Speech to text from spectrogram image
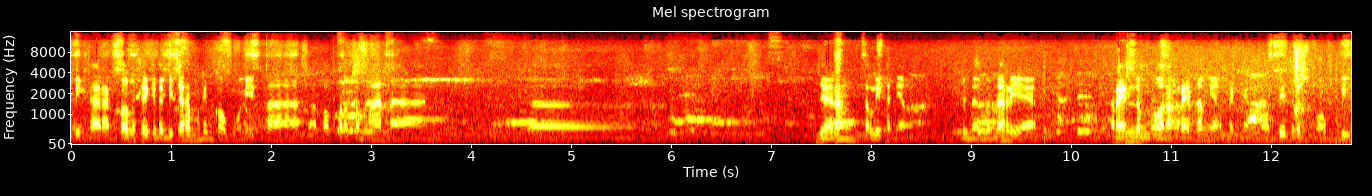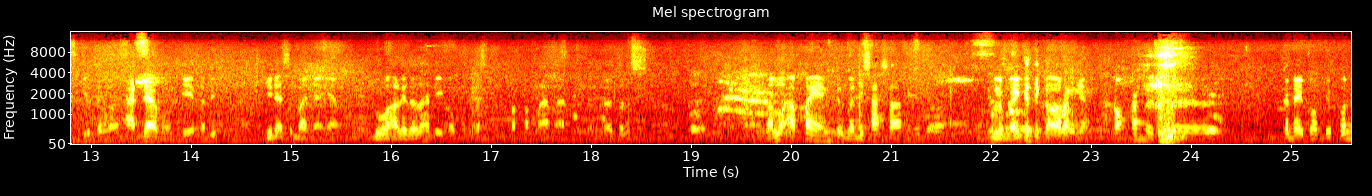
lingkaran kalau misalnya kita bicara mungkin komunitas atau pertemanan uh, jarang terlihat yang benar-benar ya random orang random yang pengen ngopi terus ngopi gitu loh. Ada mungkin tapi tidak sebanyak yang dua hal itu tadi komunitas pertemanan gitu. terus lalu apa yang coba disasar gitu? Belum lagi ketika orang yang nongkrong ke kedai kopi pun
